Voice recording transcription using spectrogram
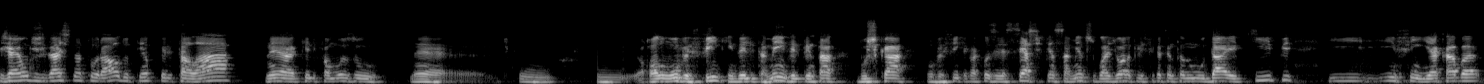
já é um desgaste natural do tempo que ele está lá, né? Aquele famoso, né? Tipo, rola um overthinking dele também, dele tentar buscar overthinking, aquela coisa de excesso de pensamentos do Guardiola, que ele fica tentando mudar a equipe e, enfim, e acaba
